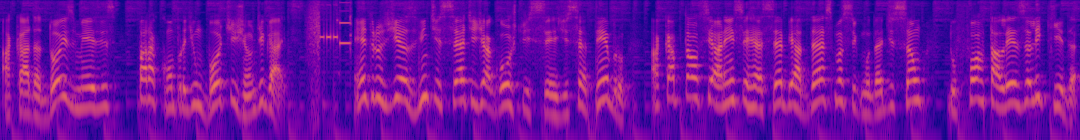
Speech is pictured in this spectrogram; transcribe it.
a cada dois meses para a compra de um botijão de gás. Entre os dias 27 de agosto e 6 de setembro, a capital cearense recebe a 12ª edição do Fortaleza Liquida,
